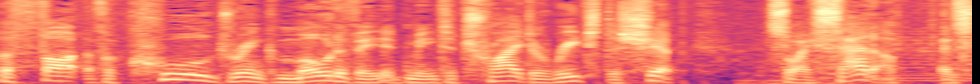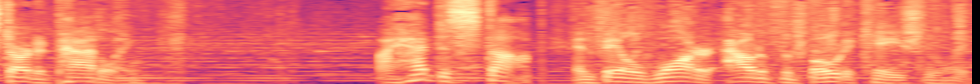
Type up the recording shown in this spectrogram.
The thought of a cool drink motivated me to try to reach the ship, so I sat up and started paddling. I had to stop and bail water out of the boat occasionally,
